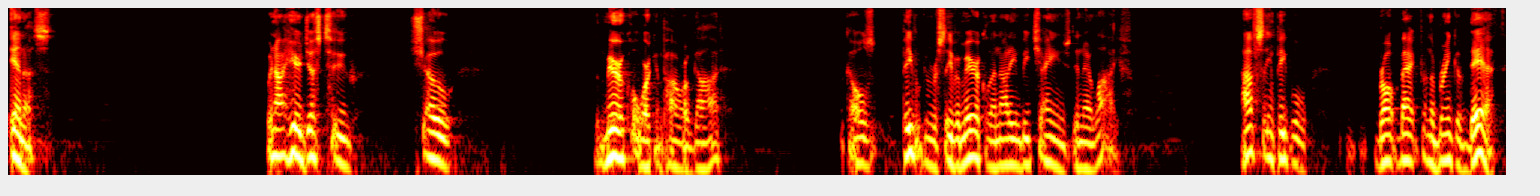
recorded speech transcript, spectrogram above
in us. We're not here just to show the miracle working power of God because people can receive a miracle and not even be changed in their life. I've seen people brought back from the brink of death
